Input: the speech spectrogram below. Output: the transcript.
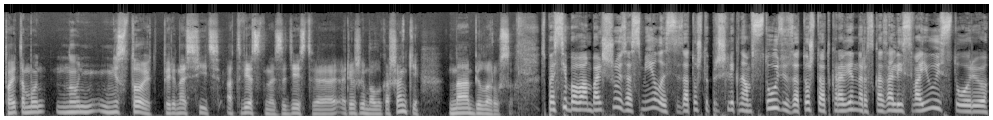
Поэтому ну, не стоит переносить ответственность за действия режима Лукашенки на белорусов. Спасибо вам большое за смелость, за то, что пришли к нам в студию, за то, что откровенно рассказали и свою историю.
